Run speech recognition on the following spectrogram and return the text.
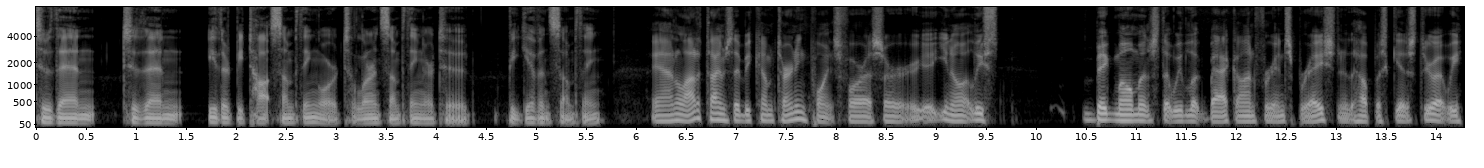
to then to then either be taught something or to learn something or to be given something. Yeah, and a lot of times they become turning points for us, or you know, at least big moments that we look back on for inspiration or to help us get us through it. We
